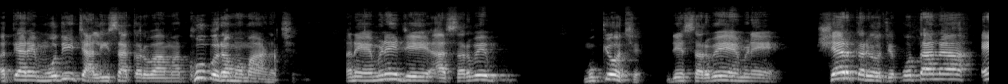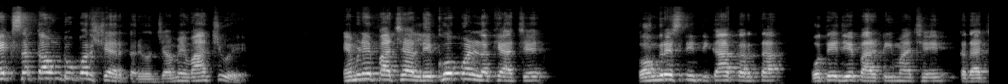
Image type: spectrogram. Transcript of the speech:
અત્યારે મોદી ચાલીસા કરવામાં ખૂબ રમમાણ છે. અને એમણે જે આ સર્વે મૂક્યો છે, જે સર્વે એમણે શેર કર્યો છે, પોતાના એક્સ અકાઉન્ટ ઉપર શેર કર્યો છે. અમે વાંચ્યું એ. એમણે પાછા લેખો પણ લખ્યા છે. કોંગ્રેસની ટીકા કરતા પોતે જે પાર્ટીમાં છે, કદાચ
